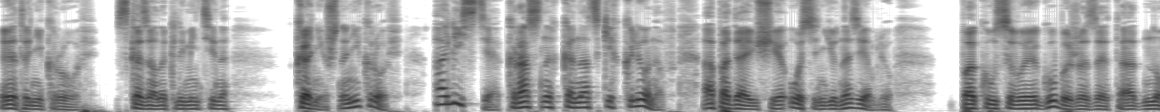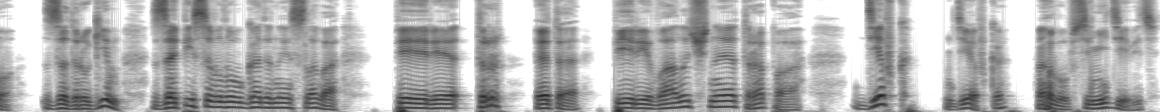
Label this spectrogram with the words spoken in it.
Это не кровь, сказала Клементина. Конечно, не кровь, а листья красных канадских кленов, опадающие осенью на землю. Покусывая губы, Жозетта одно за другим записывала угаданные слова «перетр», это перевалочная тропа. Девка, девка, а вовсе не девять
